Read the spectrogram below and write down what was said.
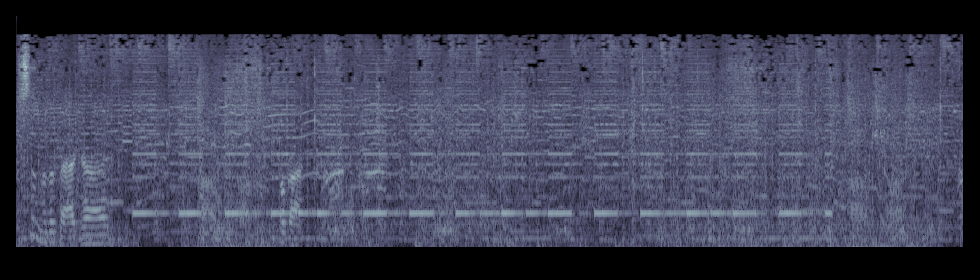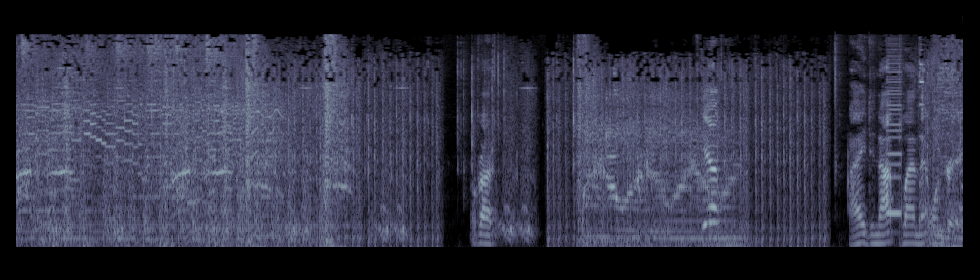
Is this another bad guy? Oh god. Oh god. I did not plan that one great.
